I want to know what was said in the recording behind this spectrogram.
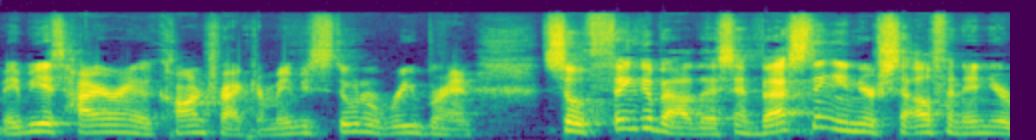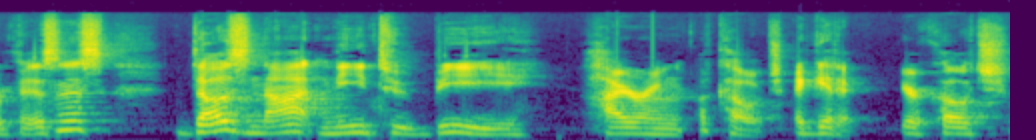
Maybe it's hiring a contractor. Maybe it's doing a rebrand. So think about this investing in yourself and in your business does not need to be hiring a coach. I get it. You're a coach.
